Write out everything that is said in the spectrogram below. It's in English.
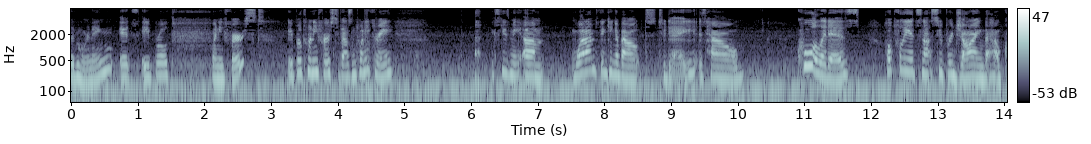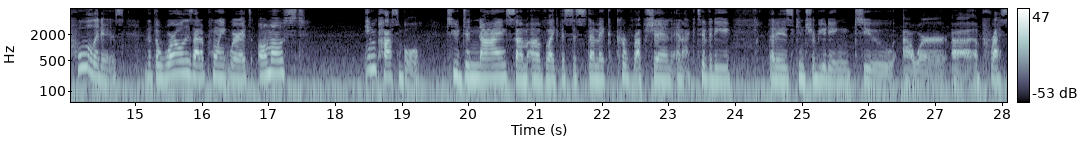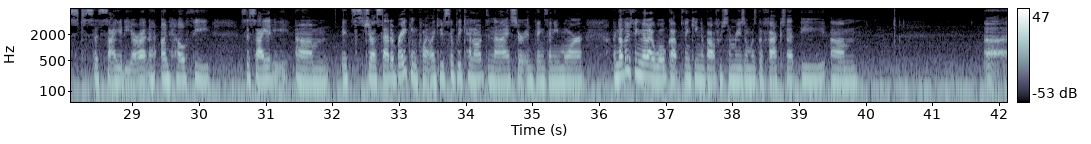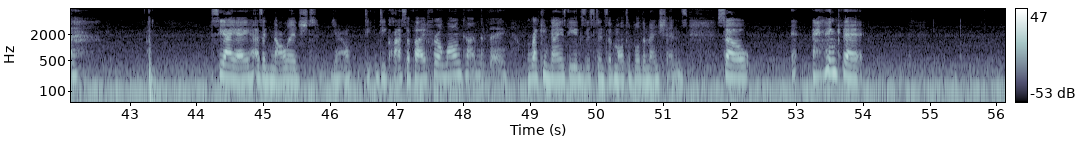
good morning. It's April 21st, April 21st, 2023. Excuse me. Um, what I'm thinking about today is how cool it is. Hopefully it's not super jarring, but how cool it is that the world is at a point where it's almost impossible to deny some of like the systemic corruption and activity that is contributing to our uh, oppressed society, our un unhealthy society. Um, it's just at a breaking point. Like you simply cannot deny certain things anymore. Another thing that I woke up thinking about for some reason was the fact that the um, uh, CIA has acknowledged, you know, de declassified for a long time that they recognize the existence of multiple dimensions. So I think that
